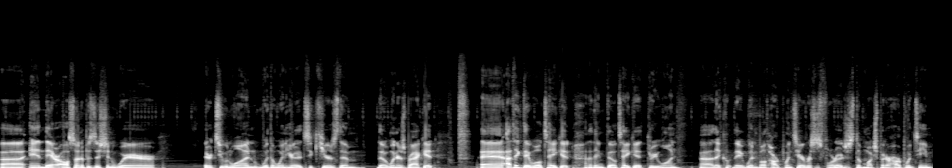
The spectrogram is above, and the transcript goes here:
Uh, and they are also in a position where they're two and one with a win here that secures them the winners bracket. And I think they will take it. I think they'll take it 3 1. Uh, they they win both hard points here versus Florida, just a much better hard point team.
